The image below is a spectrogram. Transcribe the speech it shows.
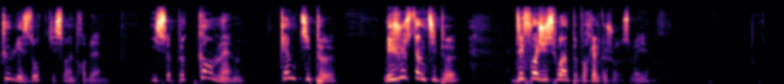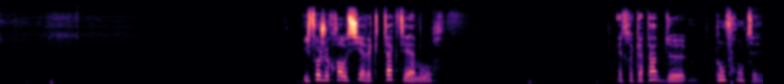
que les autres qui sont un problème il se peut quand même qu'un petit peu, mais juste un petit peu, des fois j'y sois un peu pour quelque chose, vous voyez. Il faut, je crois aussi, avec tact et amour, être capable de confronter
